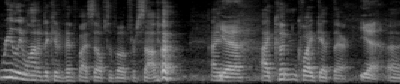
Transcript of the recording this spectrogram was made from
really wanted to convince myself to vote for Saba. I, Yeah. I couldn't quite get there. yeah. Uh,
